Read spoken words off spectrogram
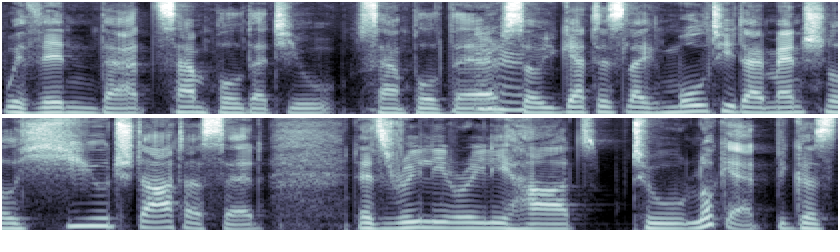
within that sample that you sampled there. So you get this like multi-dimensional huge data set that's really, really hard to look at because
